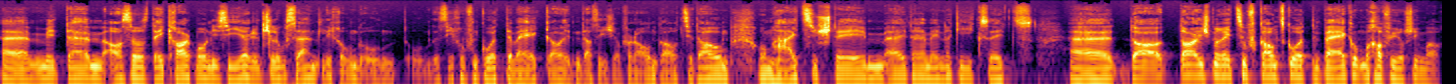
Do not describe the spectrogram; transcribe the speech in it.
äh, mit dem, also Dekarbonisierung schlussendlich und, und, und sich auf einen guten Weg gehen. Das ist ja vor allem geht es ja da um, um Heizsystem äh, in dem Energiegesetz. Äh, da, da ist man jetzt auf ganz gutem Weg und man kann Fürsche machen.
